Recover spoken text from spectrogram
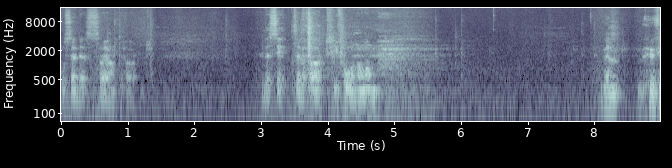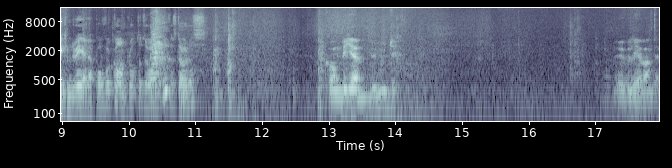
Och sen dess har jag inte hört. Eller sett eller hört ifrån honom. Men hur fick ni reda på vulkanbrottet och att det förstördes? Kom via bud. Överlevande.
